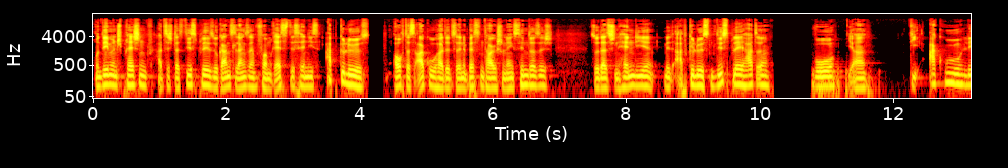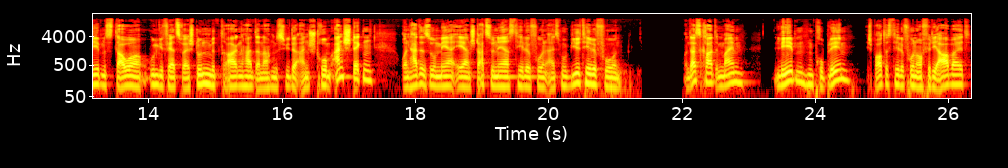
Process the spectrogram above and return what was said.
und dementsprechend hat sich das Display so ganz langsam vom Rest des Handys abgelöst. Auch das Akku hatte seine besten Tage schon längst hinter sich, so dass ich ein Handy mit abgelöstem Display hatte, wo ja die Akkulebensdauer ungefähr zwei Stunden betragen hat. Danach muss ich wieder an Strom anstecken und hatte so mehr eher ein stationäres Telefon als Mobiltelefon. Und das ist gerade in meinem Leben ein Problem. Ich brauche das Telefon auch für die Arbeit.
